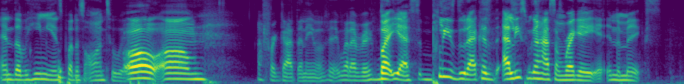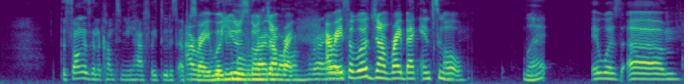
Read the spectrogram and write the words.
and the Bahamians put us onto it. Oh, um, I forgot the name of it. Whatever. But yes, please do that because at least we're gonna have some reggae in the mix. the song is gonna come to me halfway through this episode. All right. We Well, you're just gonna jump along, right. All right. So we'll jump right back into oh, what? it was um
